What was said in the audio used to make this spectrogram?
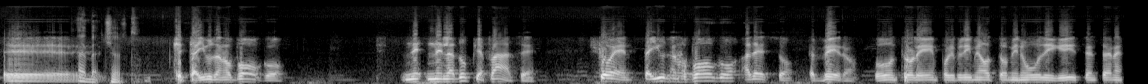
eh. eh, Eh beh, certo. che ti aiutano poco ne- nella doppia fase. Cioè ti aiutano poco, adesso è vero, contro l'Empoli, i primi otto minuti, Christensen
